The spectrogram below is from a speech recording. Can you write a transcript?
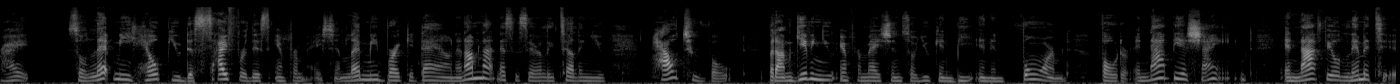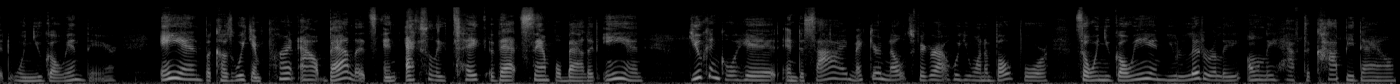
right? So let me help you decipher this information. Let me break it down. And I'm not necessarily telling you how to vote, but I'm giving you information so you can be an informed voter and not be ashamed and not feel limited when you go in there and because we can print out ballots and actually take that sample ballot in, you can go ahead and decide, make your notes, figure out who you want to vote for. So when you go in, you literally only have to copy down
